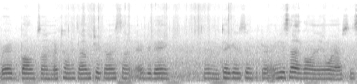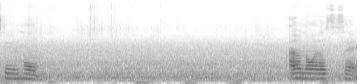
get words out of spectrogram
red bumps on their tongues. I'm checking my son every day and taking his temperature, and he's not going anywhere else. He's staying home. I don't know what else to say.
